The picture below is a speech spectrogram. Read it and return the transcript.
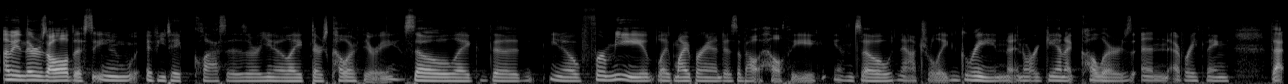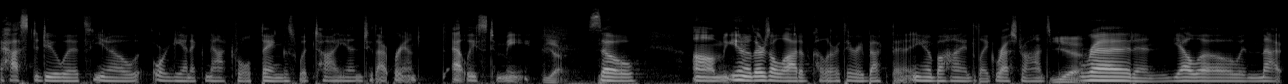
I mean, there's all this, you know, if you take classes or, you know, like there's color theory. So, like, the, you know, for me, like my brand is about healthy. And so, naturally, green and organic colors and everything that has to do with, you know, organic, natural things would tie into that brand, at least to me. Yeah. So, um, you know, there's a lot of color theory back then, you know, behind like restaurants, Yeah. red and yellow and that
